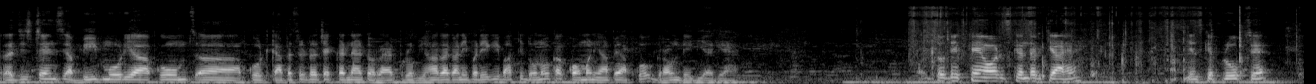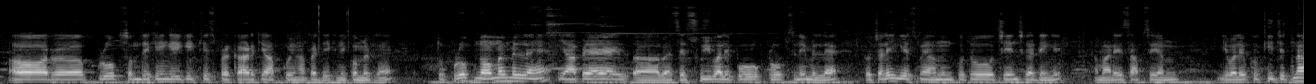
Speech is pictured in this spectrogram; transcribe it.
रजिस्टेंस या बीप मोड या आपको आ, आपको कैपेसिटर चेक करना है तो रैड प्रोब यहाँ लगानी पड़ेगी। बाकी दोनों का कॉमन यहाँ पे आपको ग्राउंड दे दिया गया है। तो देखते हैं और इसके अंदर क्या है। ये इसके प्रोब्स हैं और प्रोब्स हम देखेंगे कि किस प्रकार के आपको यहाँ पे देखने को मिल रहे हैं। तो प्रोप नॉर्मल मिल रहे हैं। यहाँ पे वैसे सुई वाले प्रोप्स नहीं मिल रहे हैं। तो चलेंगे इसमें हम उनको तो चेंज कर देंगे। हमारे हिसाब से हम ये वाले क्योंकि जितना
